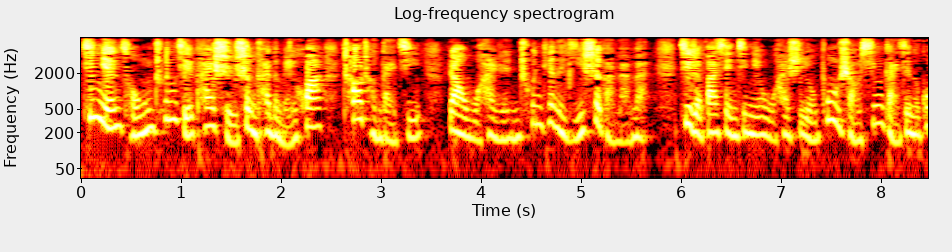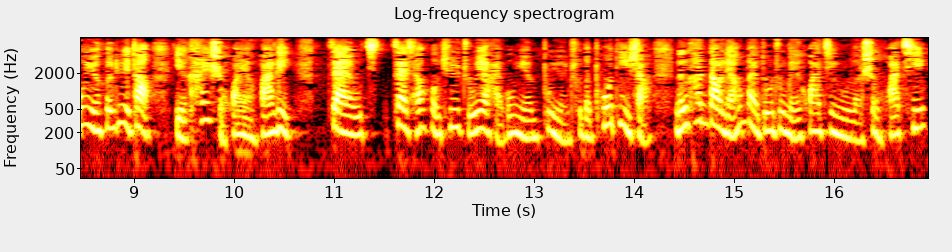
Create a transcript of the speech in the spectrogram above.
今年从春节开始盛开的梅花超长待机，让武汉人春天的仪式感满满。记者发现，今年武汉市有不少新改建的公园和绿道也开始花样发力。在在硚口区竹叶海公园不远处的坡地上，能看到两百多株梅花进入了盛花期。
